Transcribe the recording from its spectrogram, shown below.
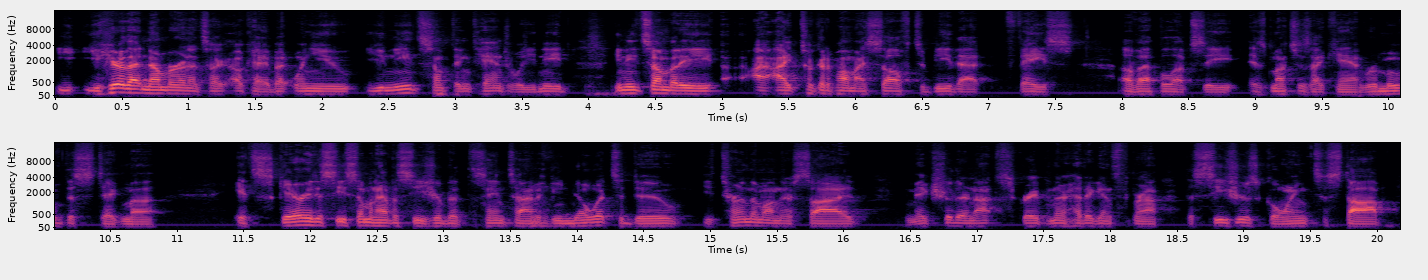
you, you hear that number and it's like okay, but when you you need something tangible, you need you need somebody. I, I took it upon myself to be that face of epilepsy as much as I can, remove the stigma. It's scary to see someone have a seizure, but at the same time, if you know what to do, you turn them on their side, make sure they're not scraping their head against the ground. The seizure is going to stop.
